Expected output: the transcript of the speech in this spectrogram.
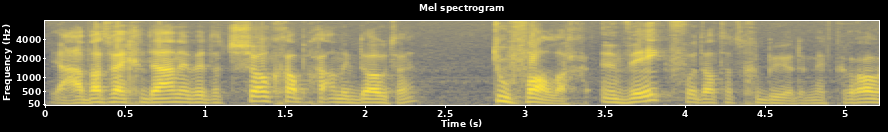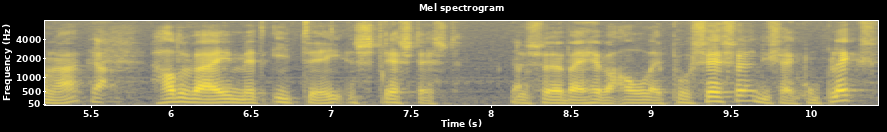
ja, wat wij gedaan hebben, dat is zo'n grappige anekdote. toevallig, een week voordat het gebeurde met corona, Ja. hadden wij met IT een stresstest. Ja. Dus eh, wij hebben allerlei processen, die zijn complex.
